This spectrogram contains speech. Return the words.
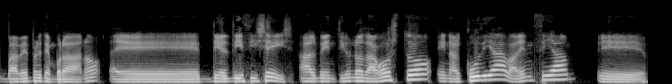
va a haber pretemporada, ¿no? Eh, del 16 al 21 de agosto en Alcudia, Valencia, eh,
